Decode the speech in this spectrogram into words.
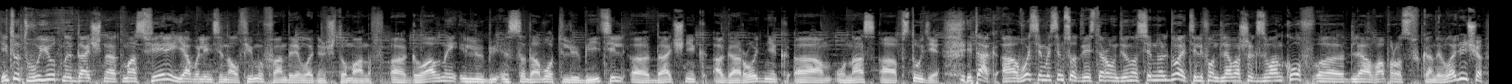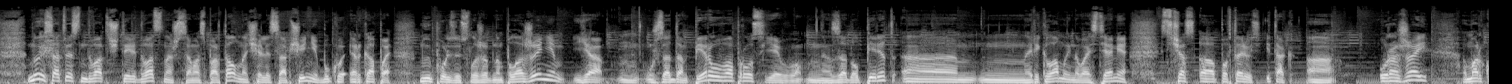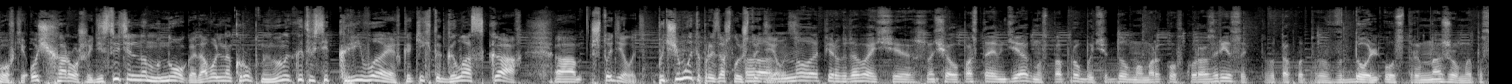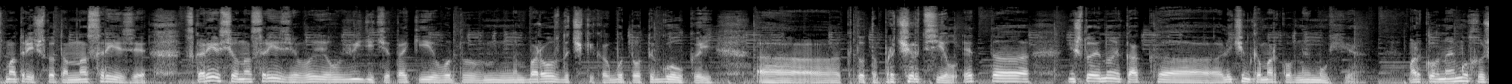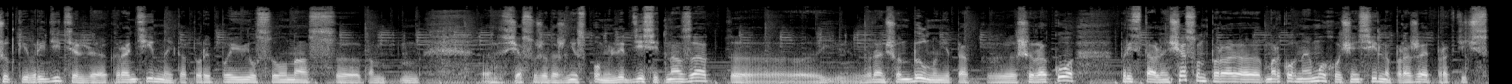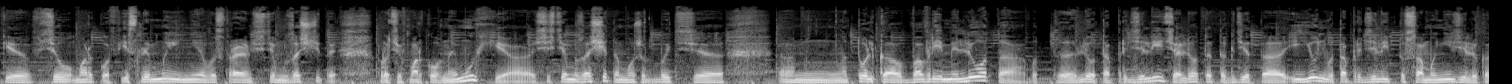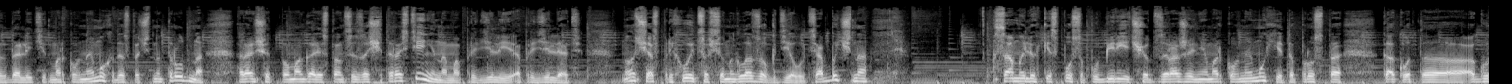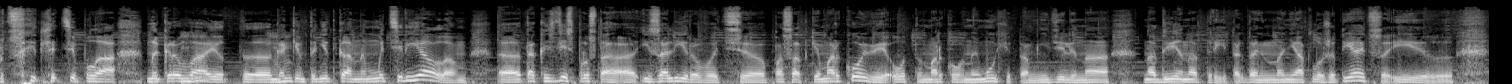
И тут в уютной дачной атмосфере я, Валентин Алфимов и Андрей Владимирович Туманов. А, главный люби... садовод-любитель, а, дачник, огородник а, у нас в студии. Итак, 8 800 200 ровно 9702, телефон для ваших звонков, для вопросов к Андрею Владимировичу. Ну и, соответственно, 2420 наш смс-портал в начале сообщения буквы РКП. Ну и, пользуясь служебным положением, я уж задам первый вопрос, я его задал перед рекламой и новостями. Сейчас повторюсь. Итак, урожай морковки очень хороший, действительно много, довольно крупный, но она какая-то все кривая, в каких-то глазках. А, что делать? Почему это произошло и что а, делать? Ну, во-первых, давайте сначала поставим диагноз, попробуйте дома морковку разрезать вот так вот вдоль острым ножом и посмотреть, что там на срезе. Скорее всего, на срезе вы увидите такие вот бороздочки, как будто вот иголкой а, кто-то прочертил. Это не что иное, как а, личинка морковной мухи. Морковная муха – жуткий вредитель, карантинный, который появился у нас, там, сейчас уже даже не вспомню, лет 10 назад. Раньше он был, но не так широко представлен. Сейчас он, морковная муха очень сильно поражает практически всю морковь. Если мы не выстраиваем систему защиты против морковной мухи, а система защиты может быть э, э, только во время лета, вот э, лед определить, а лед это где-то июнь, вот определить ту самую неделю, когда летит морковная муха, достаточно трудно. Раньше это помогали станции защиты растений нам определи, определять, но сейчас приходится все на глазок делать. Обычно Самый легкий способ уберечь от заражения морковной мухи это просто как вот э, огурцы для тепла накрывают э, mm каким-то нетканным материалом, э, так и здесь просто э, изолировать э, посадки моркови от морковной мухи там недели на, на 2 на 3. Тогда она не отложит яйца и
